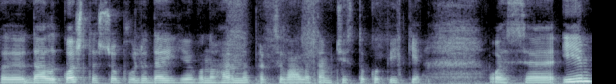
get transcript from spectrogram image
е, дали кошти, щоб у людей воно гарно працювало, там чисто копійки. Ось. е, І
